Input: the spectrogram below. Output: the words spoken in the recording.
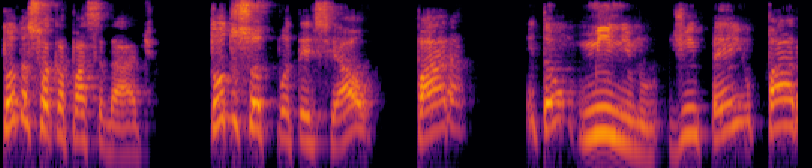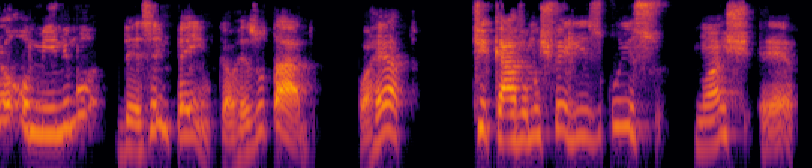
toda a sua capacidade, todo o seu potencial para, então, mínimo de empenho para o mínimo desempenho, que é o resultado, correto? Ficávamos felizes com isso. Nós é,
